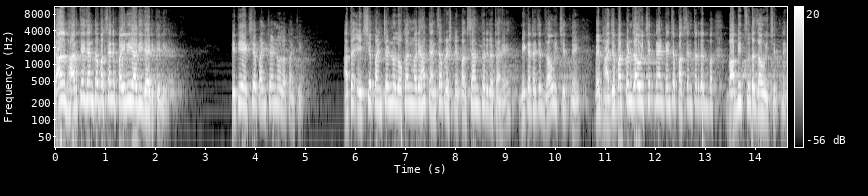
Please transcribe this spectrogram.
काल भारतीय जनता पक्षाने पहिली यादी जाहीर केली. किती? एकशे पंच्याण्णव लोकांची. आता एकशे पंच्याण्णव लोकांमध्ये हा त्यांचा प्रश्न आहे पक्षांतर्गत आहे. मी काय त्याच्यात जाऊ इच्छित नाही. म्हणजे भाजपात पण जाऊ इच्छित नाही आणि त्यांच्या पक्षांतर्गत बाबीत सुद्धा जाऊ इच्छित नाही.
